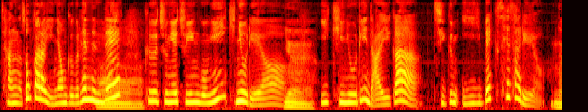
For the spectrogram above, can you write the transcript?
장 손가락 인형극을 했는데 어. 그 중에 주인공이 기뇰이에요. 예. 이 기뇰이 나이가 지금 203살이에요. 네.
